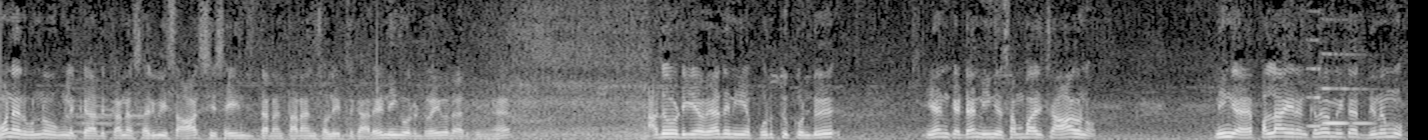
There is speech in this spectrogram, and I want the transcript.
ஓனர் இன்னும் உங்களுக்கு அதுக்கான சர்வீஸ் ஆர்சி செஞ்சு தரேன் தரேன்னு சொல்லிட்டுருக்காரு. நீங்கள் ஒரு டிரைவராக இருக்கீங்க. அதோடைய வேதனையை பொறுத்து கொண்டு ஏன்னு கேட்டால் நீங்கள் சம்பாதிச்சு ஆகணும். நீங்கள் பல்லாயிரம் கிலோமீட்டர் தினமும்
